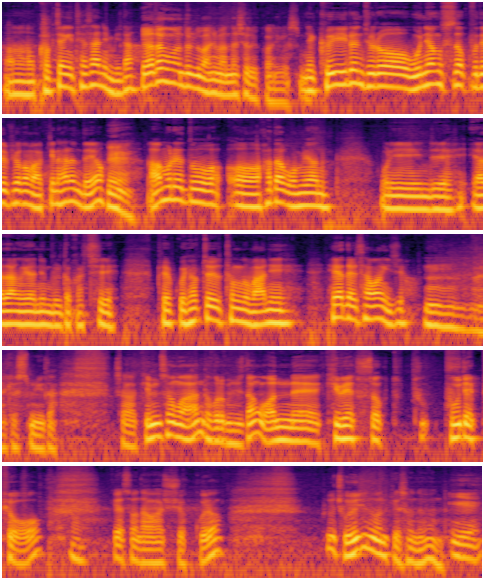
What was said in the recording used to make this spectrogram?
어, 걱정이 태산입니다. 야당 의원들도 많이 만나셔야 될 거 아니겠습니까? 그 일은 주로 운영수석 부대표가 맡긴 하는데요. 네. 아무래도 어, 하다 보면 우리 이제 야당 의원님들도 같이 뵙고 협조 요청도 많이 해야 될 상황이죠. 음, 알겠습니다. 자, 김성환 더불어민주당 원내 기획수석 부대표. 네. 께서 나와 주셨고요. 그리고 조혜진 의원께서는 예.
